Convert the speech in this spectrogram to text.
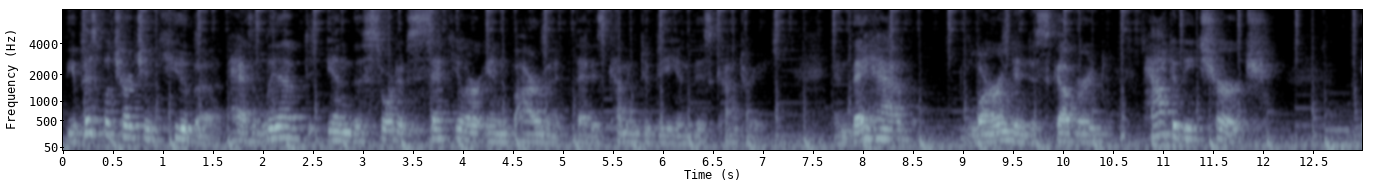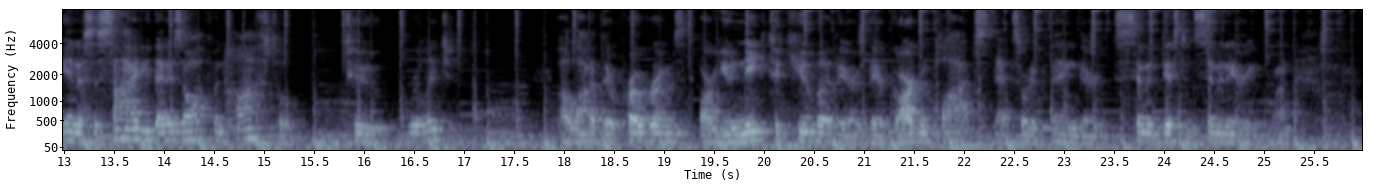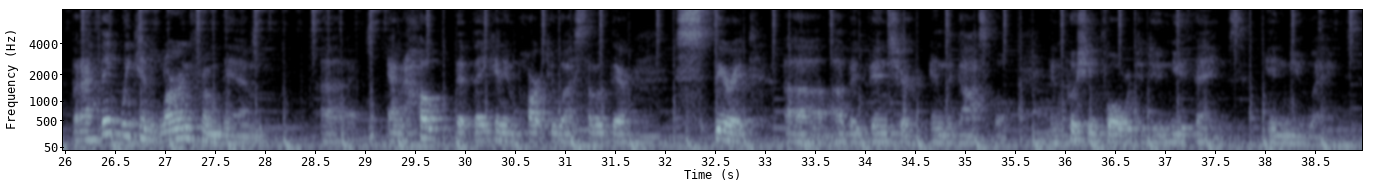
The Episcopal Church in Cuba has lived in the sort of secular environment that is coming to be in this country. And they have learned and discovered how to be church in a society that is often hostile to religion. A lot of their programs are unique to Cuba. Their, their garden plots, that sort of thing. They're distant seminary run. But I think we can learn from them uh, and hope that they can impart to us some of their spirit uh, of adventure in the gospel and pushing forward to do new things in new ways.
